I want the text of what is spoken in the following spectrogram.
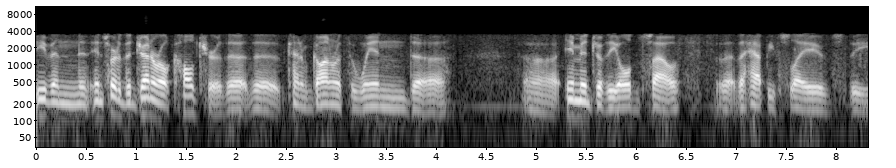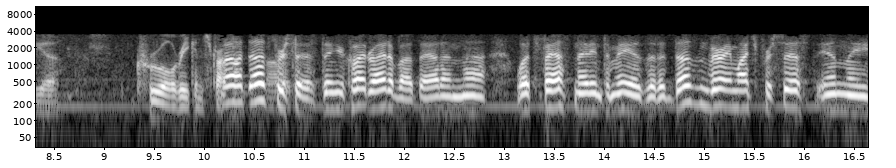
even in sort of the general culture, the the kind of gone with the wind uh, uh, image of the old South, the, the happy slaves, the uh, cruel Reconstruction. Well, it does persist, and you're quite right about that. And uh, what's fascinating to me is that it doesn't very much persist in the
